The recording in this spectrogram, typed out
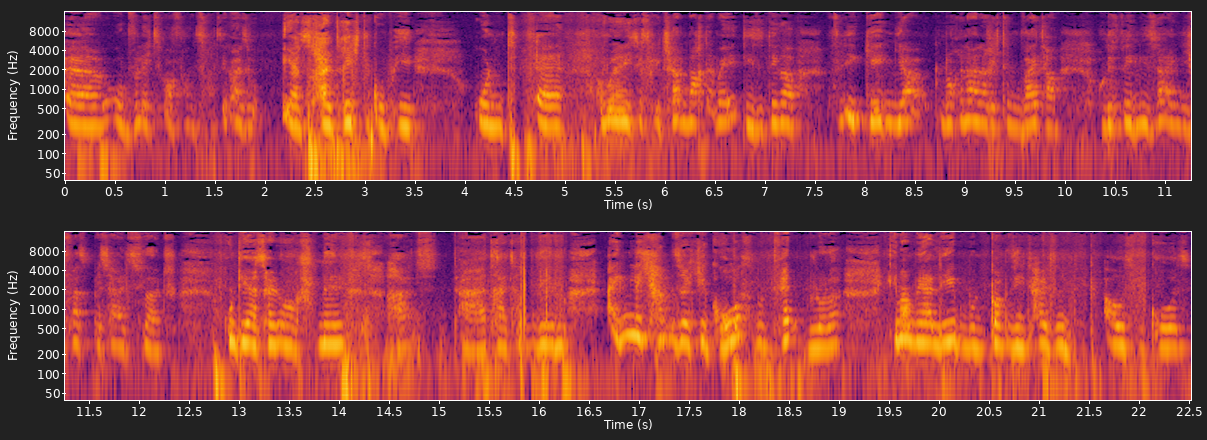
Äh, und vielleicht sogar von 20. Also, er ist halt richtig OP. Und äh, obwohl er nicht so viel Schaden macht, aber diese Dinger fliegen ja noch in eine Richtung weiter. Und deswegen ist er eigentlich fast besser als Search. Und der ist halt auch schnell, hat, hat 3000 Leben. Eigentlich haben solche großen und fetten Brawler immer mehr Leben und Gott sieht halt so dick aus und groß.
